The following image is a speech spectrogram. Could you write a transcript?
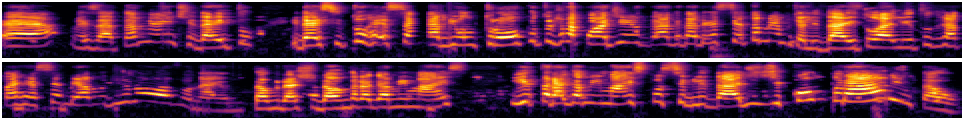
É, exatamente. E daí, tu, e daí, se tu recebe um troco, tu já pode agradecer também, porque daí tu ali tu já está recebendo de novo, né? Então, gratidão, traga-me mais. E traga-me mais possibilidades de comprar, então.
